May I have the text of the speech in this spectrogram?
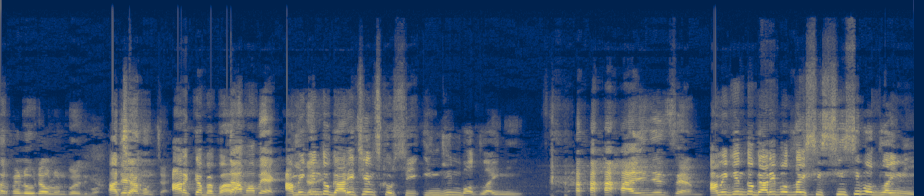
দরকার হলে ওইটাও লোন করে দিব। আচ্ছা মন চায়। আরেকটা ব্যাপার। দাম হবে এক, আমি কিন্তু গাড়ি চেঞ্জ করছি ইঞ্জিন বদলাইনি। ইঞ্জিন সেম আমি কিন্তু গাড়ি বদলাইছি সিসি বদলাইনি।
